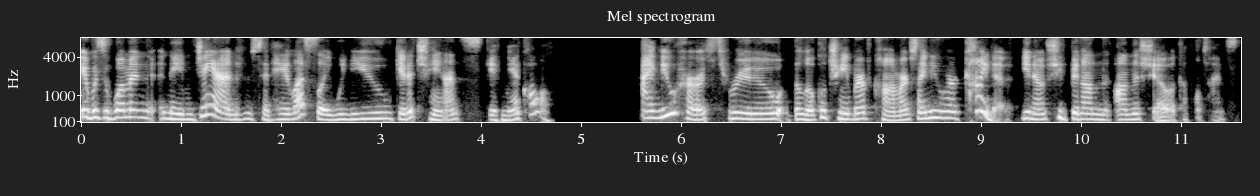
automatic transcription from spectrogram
it was a woman named Jan who said, Hey, Leslie, when you get a chance, give me a call. I knew her through the local chamber of commerce. I knew her kind of, you know, she'd been on the, on the show a couple times.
